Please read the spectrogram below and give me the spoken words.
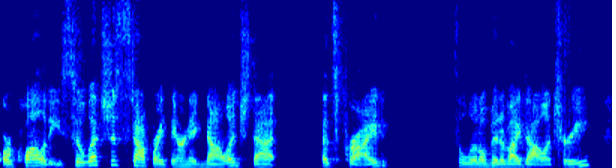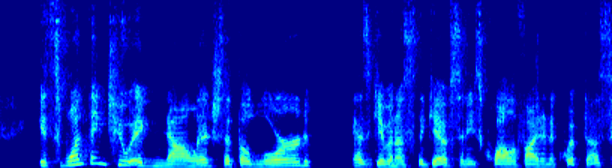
or qualities. So, let's just stop right there and acknowledge that that's pride. It's a little bit of idolatry it's one thing to acknowledge that the Lord has given us the gifts and he's qualified and equipped us.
